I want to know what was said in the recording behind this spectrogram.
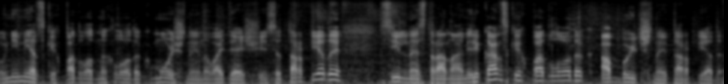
У немецких подводных лодок мощные наводящиеся торпеды, сильная сторона американских подлодок — обычные торпеды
